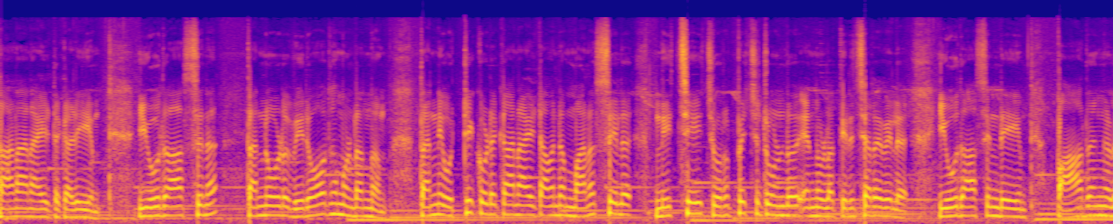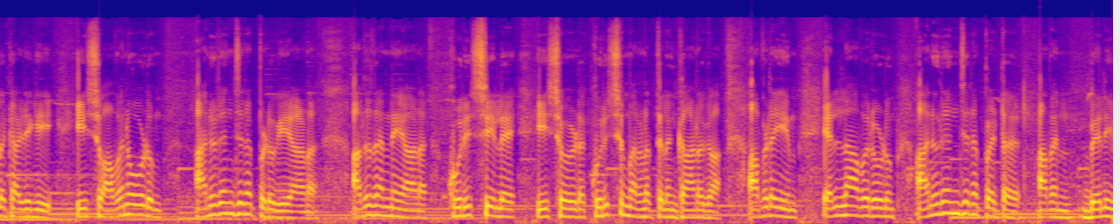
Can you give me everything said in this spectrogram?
കാണാനായിട്ട് കഴിയും. യൂദാസിന് തന്നോട് വിരോധമുണ്ടെന്നും തന്നെ ഒറ്റിക്കൊടുക്കാനായിട്ട് അവന്റെ മനസ്സിൽ നിശ്ചയിച്ചുറപ്പിച്ചിട്ടുണ്ട് എന്നുള്ള തിരിച്ചറിവിൽ യൂദാസിന്റെയും പാദങ്ങൾ കഴുകി ഈശോ അവനോടും അനുരഞ്ജനപ്പെടുകയാണ്. അതുതന്നെയാണ് കുരിശിലെ ഈശോയുടെ കുരിശു മരണത്തിലും കാണുക. അവിടെയും എല്ലാവരോടും അനുരഞ്ജനപ്പെട്ട് അവൻ ബലി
